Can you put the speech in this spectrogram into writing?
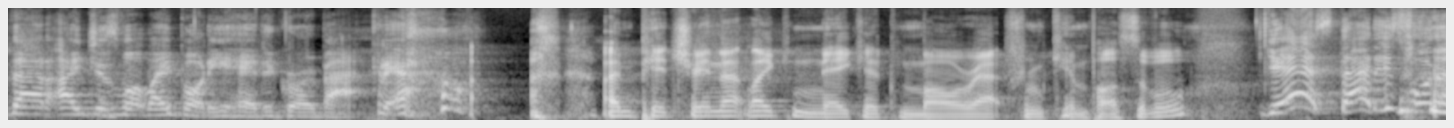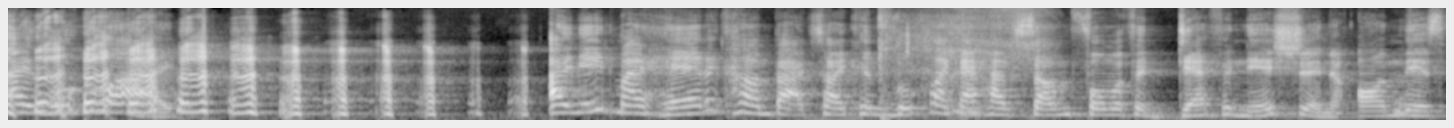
that I just want my body hair to grow back now. I'm picturing that like naked mole rat from Kim Possible. yes, that is what I look like. I need my hair to come back so I can look like I have some form of a definition on this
